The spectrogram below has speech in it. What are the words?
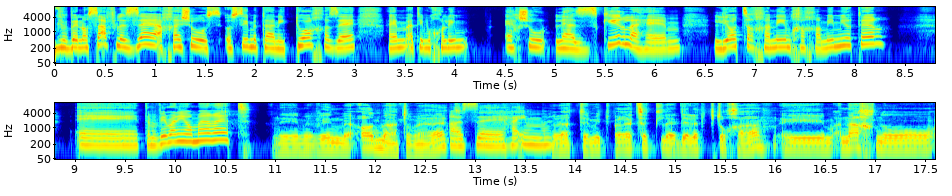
ובנוסף לזה, אחרי שעושים את הניתוח הזה, האם אתם יכולים איכשהו להזכיר להם להיות צרכנים חכמים יותר? אתה מבין מה אני אומרת? אני מבין מאוד מה את אומרת. אז uh, האם... ואת מתפרצת לדלת פתוחה. אנחנו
